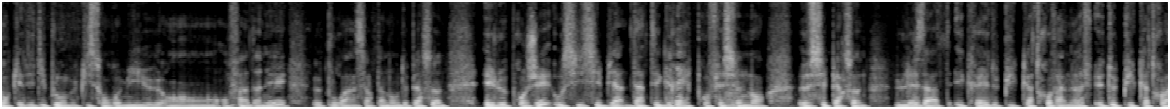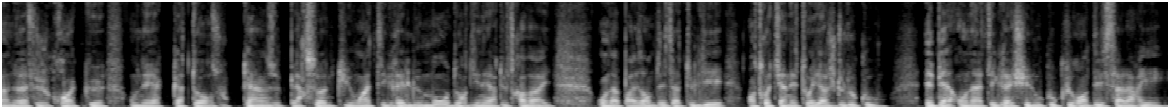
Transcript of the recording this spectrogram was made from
Donc il y a des diplômes qui sont remis euh, en, en fin d'année euh, pour un certain nombre de personnes. Et le projet aussi, c'est bien d'intégrer professionnellement mmh. euh, ces personnes. L'ESAT est créé depuis 89 et depuis 89, je crois que on est à 14 ou 15 personnes qui ont intégré le monde ordinaire du travail. On a par exemple des ateliers entretien nettoyage de locaux. Eh bien, on a intégré chez nos concurrents des salariés.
